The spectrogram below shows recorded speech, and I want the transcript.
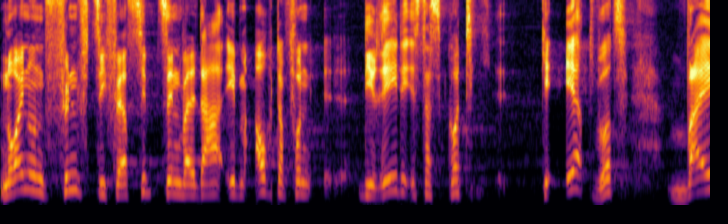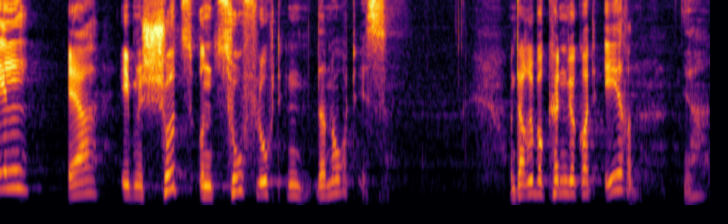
59, Vers 17, weil da eben auch davon äh, die Rede ist, dass Gott geehrt wird, weil er eben Schutz und Zuflucht in der Not ist. Und darüber können wir Gott ehren. Ja?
